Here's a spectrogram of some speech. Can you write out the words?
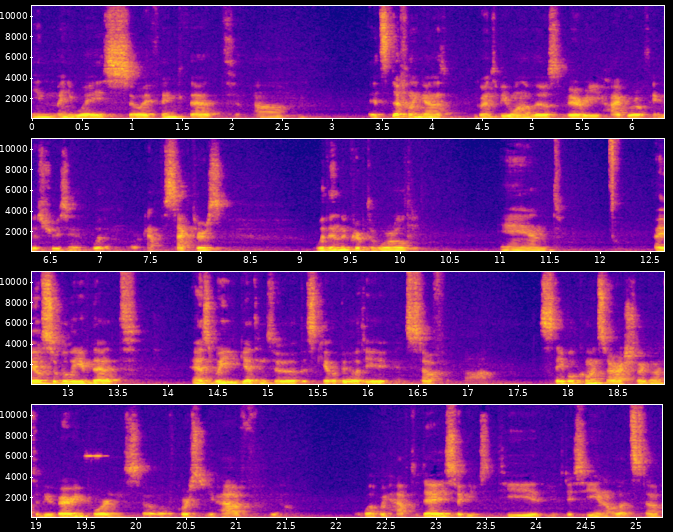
in many ways. So I think that um, it's definitely gonna, going to be one of those very high growth industries kind of sectors within the crypto world. And I also believe that as we get into the scalability and stuff, stable coins are actually going to be very important. So of course you have you know what we have today, so USDT, USDC, and all that stuff.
